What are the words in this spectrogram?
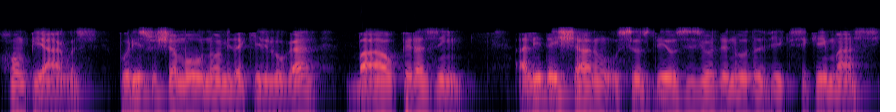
rompe águas. Por isso chamou o nome daquele lugar Baal Perazim. Ali deixaram os seus deuses e ordenou Davi que se queimasse.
